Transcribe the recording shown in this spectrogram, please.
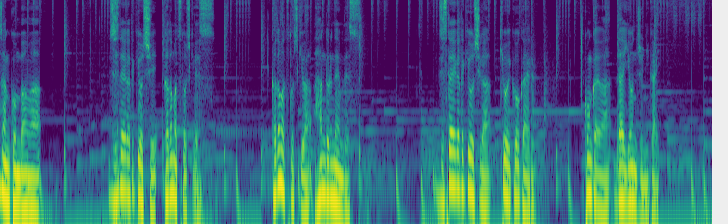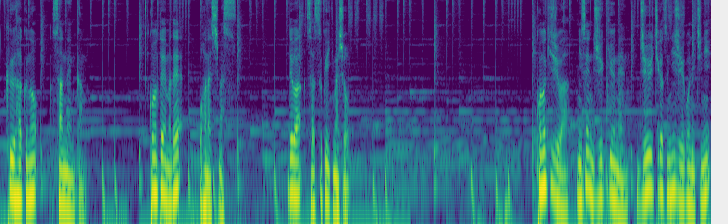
さんこんばんは。次世代型教師門松俊樹です。門松俊樹はハンドルネームです。次世代型教師が教育を変える。今回は第42回。空白の3年間。このテーマでお話しします。では早速いきましょう。この記事は2019年11月25日に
